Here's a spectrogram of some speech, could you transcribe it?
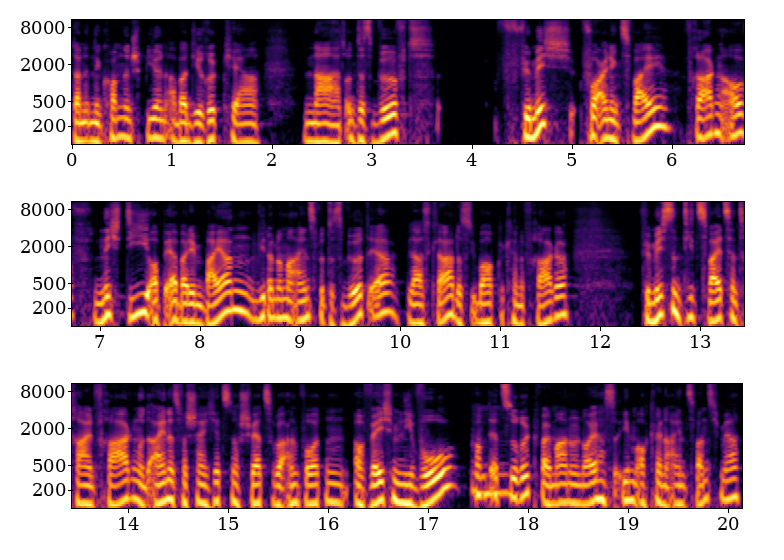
dann in den kommenden Spielen aber die Rückkehr naht. Und das wirft für mich vor allen Dingen zwei Fragen auf. Nicht die, ob er bei den Bayern wieder Nummer eins wird, das wird er, glasklar, das ist überhaupt keine Frage. Für mich sind die zwei zentralen Fragen und eine ist wahrscheinlich jetzt noch schwer zu beantworten. Auf welchem Niveau kommt er Mhm. zurück? Weil Manuel Neuer ist eben auch keine 21 mehr.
